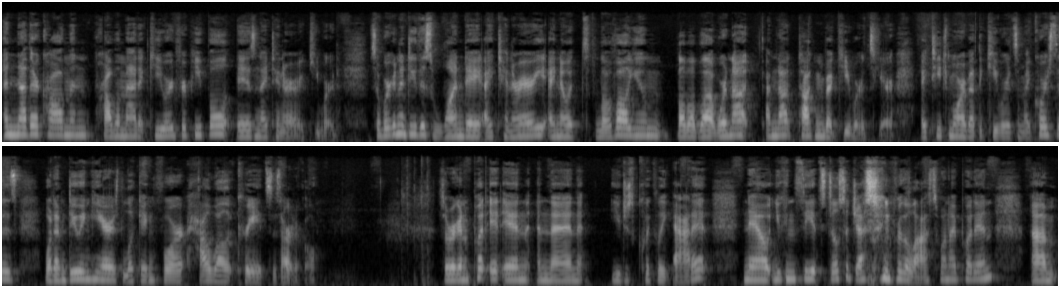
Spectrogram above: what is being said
Another common problematic keyword for people is an itinerary keyword. So we're going to do this one day itinerary. I know it's low volume, blah blah blah. We're not I'm not talking about keywords here. I teach more about the keywords in my courses. What I'm doing here is looking for how well it creates this article. So we're going to put it in and then you just quickly add it. Now you can see it's still suggesting for the last one I put in, um,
